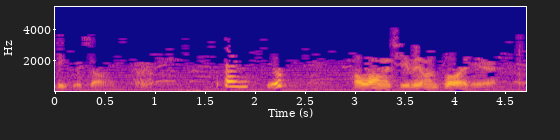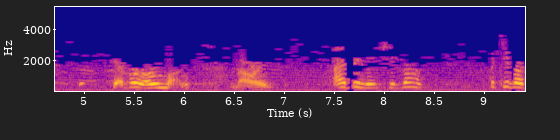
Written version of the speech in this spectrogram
Deeply sorry. Thank you. How long has she been employed here? Several months. Married? I believe she was. But she was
